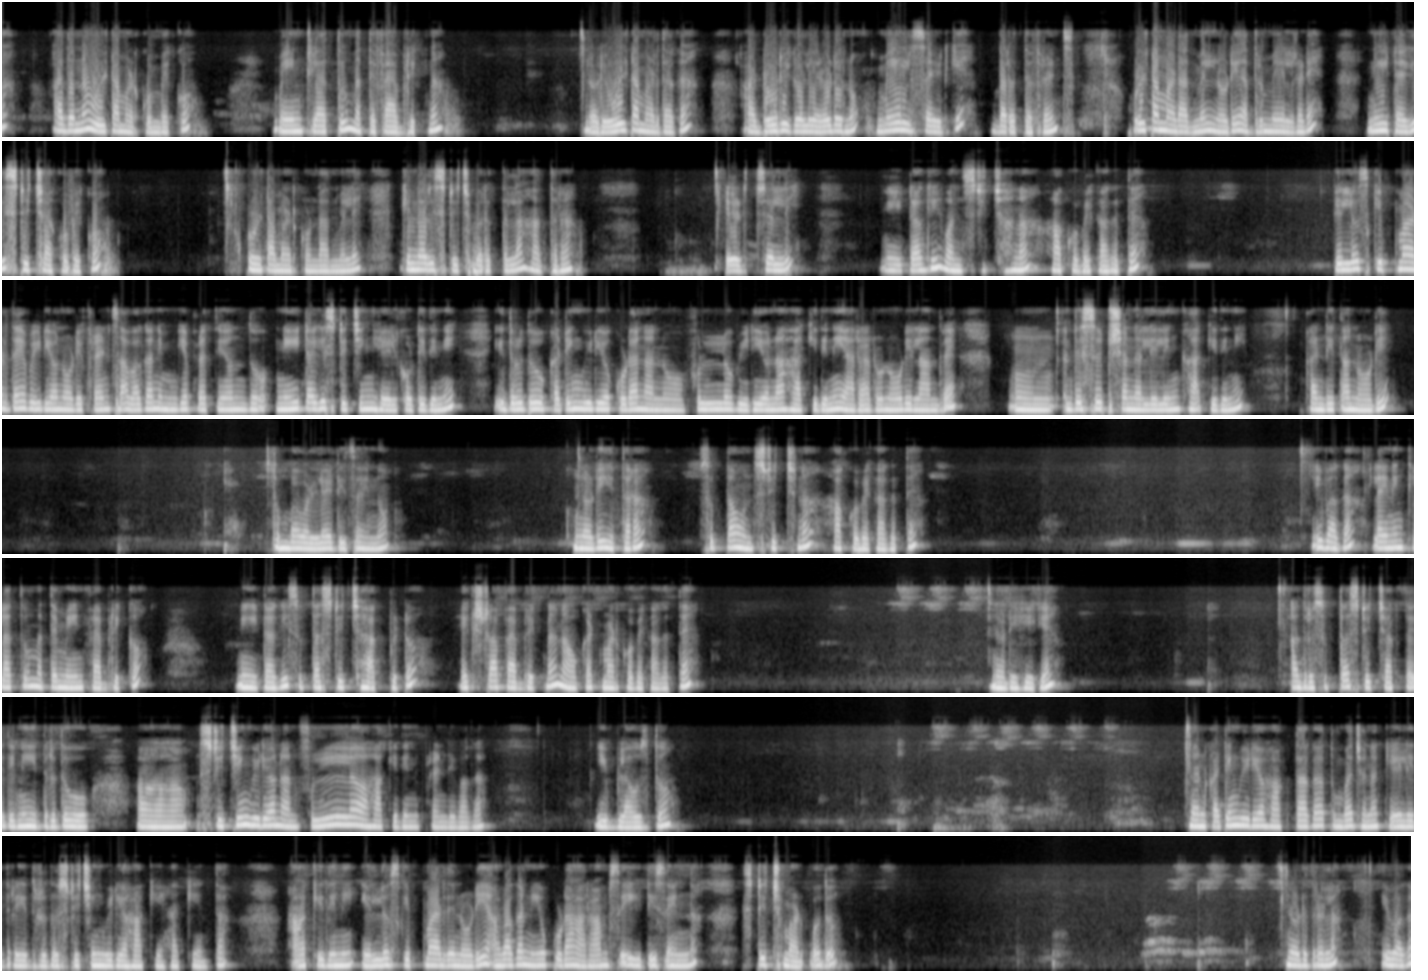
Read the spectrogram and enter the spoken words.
ಅದನ್ನು ಉಲ್ಟಾ ಮಾಡ್ಕೊಬೇಕು. ಮೇನ್ ಕ್ಲಾತು ಮತ್ತು ಫ್ಯಾಬ್ರಿಕ್ನ ನೋಡಿ, ಉಲ್ಟಾ ಮಾಡಿದಾಗ ಆ ಡೋರಿಗಳು ಎರಡೂ ಮೇಲ್ ಸೈಡ್ಗೆ ಬರುತ್ತೆ ಫ್ರೆಂಡ್ಸ್ ಉಲ್ಟಾ ಮಾಡಾದ್ಮೇಲೆ ನೋಡಿ ಅದ್ರ ಮೇಲ್ಗಡೆ ನೀಟಾಗಿ ಸ್ಟಿಚ್ ಹಾಕೋಬೇಕು. ಉಲ್ಟಾ ಮಾಡ್ಕೊಂಡಾದ್ಮೇಲೆ ಕಿನ್ನರಿ ಸ್ಟಿಚ್ ಬರುತ್ತಲ್ಲ, ಆ ಥರ. ಎಡ್ಜಲ್ಲಿ ನೀಟಾಗಿ ಒಂದು ಸ್ಟಿಚ್ಚನ್ನು ಹಾಕೋಬೇಕಾಗತ್ತೆ. ಎಲ್ಲೂ ಸ್ಕಿಪ್ ಮಾಡಿದೆ ವಿಡಿಯೋ ನೋಡಿ ಫ್ರೆಂಡ್ಸ್ ಆವಾಗ ನಿಮಗೆ ಪ್ರತಿಯೊಂದು ನೀಟಾಗಿ ಸ್ಟಿಚಿಂಗ್ ಹೇಳ್ಕೊಟ್ಟಿದ್ದೀನಿ ಇದ್ರದ್ದು ಕಟಿಂಗ್ ವಿಡಿಯೋ ಕೂಡ ನಾನು ಫುಲ್ಲು ವಿಡಿಯೋನ ಹಾಕಿದ್ದೀನಿ ಯಾರು ನೋಡಿಲ್ಲ ಅಂದರೆ ಡಿಸ್ಕ್ರಿಪ್ಷನಲ್ಲಿ ಲಿಂಕ್ ಹಾಕಿದ್ದೀನಿ ಖಂಡಿತ ನೋಡಿ. ತುಂಬ ಒಳ್ಳೆ ಡಿಸೈನು ನೋಡಿ ಈ ಥರ ಸುತ್ತ ಒಂದು ಸ್ಟಿಚ್ನ ಹಾಕೋಬೇಕಾಗತ್ತೆ ಇವಾಗ ಲೈನಿಂಗ್ ಕ್ಲಾತು ಮತ್ತು ಮೇನ್ ಫ್ಯಾಬ್ರಿಕ್ಕು ನೀಟಾಗಿ ಸುತ್ತ ಸ್ಟಿಚ್ ಹಾಕ್ಬಿಟ್ಟು ಎಕ್ಸ್ಟ್ರಾ ಫ್ಯಾಬ್ರಿಕ್ನ ನಾವು ಕಟ್ ಮಾಡ್ಕೋಬೇಕಾಗತ್ತೆ. ನೋಡಿ ಹೀಗೆ. ಅದ್ರ ಸುತ್ತ ಸ್ಟಿಚ್ ಹಾಕ್ತಾ ಇದ್ದೀನಿ. ಇದ್ರದ್ದು ಸ್ಟಿಚಿಂಗ್ ವಿಡಿಯೋ ನಾನು ಫುಲ್ ಹಾಕಿದ್ದೀನಿ ಫ್ರೆಂಡ್ ಇವಾಗ. ಈ ಬ್ಲೌಸ್ದು. ನಾನು ಕಟಿಂಗ್ ವಿಡಿಯೋ ಹಾಕಿದಾಗ ತುಂಬ ಜನ ಕೇಳಿದರೆ ಇದ್ರದ್ದು ಸ್ಟಿಚಿಂಗ್ ವಿಡಿಯೋ ಹಾಕಿ ಹಾಕಿ ಅಂತ. ಹಾಕಿದ್ದೀನಿ ಎಲ್ಲೂ ಸ್ಕಿಪ್ ಮಾಡಿದೆ ನೋಡಿ. ಆವಾಗ ನೀವು ಕೂಡ ಆರಾಮ್ಸೆ ಈ ಡಿಸೈನ್ನ ಸ್ಟಿಚ್ ಮಾಡ್ಬೋದು. ನೋಡಿದ್ರಲ್ಲ? ಇವಾಗ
